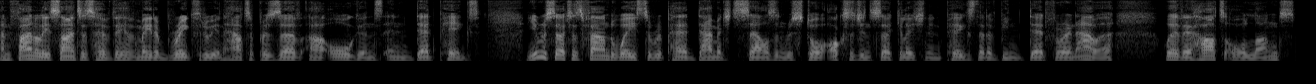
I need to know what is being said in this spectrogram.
And finally, scientists hope they have made a breakthrough in how to preserve our organs in dead pigs. New research has found ways to repair damaged cells and restore oxygen circulation in pigs that have been dead for an hour, where their hearts or lungs,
